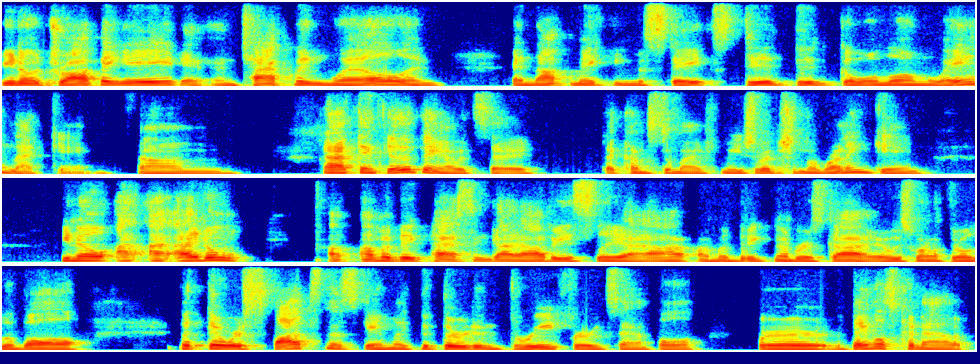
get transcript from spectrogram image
you know, dropping eight and, and tackling well and and not making mistakes did did go a long way in that game. Um, and I think the other thing I would say that comes to mind for me, you mentioned the running game. You know, I, I don't. I'm a big passing guy. Obviously, I, I'm a big numbers guy. I always want to throw the ball, but there were spots in this game, like the third and three, for example, where the Bengals come out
